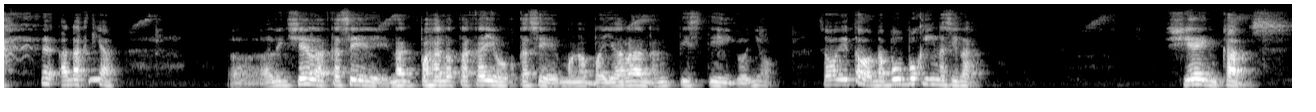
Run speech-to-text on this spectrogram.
anak niya. Uh, Aling Sheila, kasi nagpahalata kayo kasi mga bayaran ang testigo nyo. So ito, nabubuking na sila. Sheng Kads.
